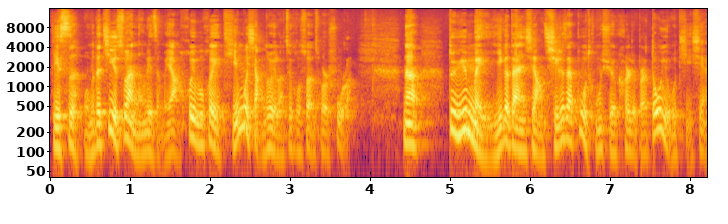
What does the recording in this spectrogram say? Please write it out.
第四，我们的计算能力怎么样？会不会题目想对了，最后算错数了？那对于每一个单项，其实在不同学科里边都有体现。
